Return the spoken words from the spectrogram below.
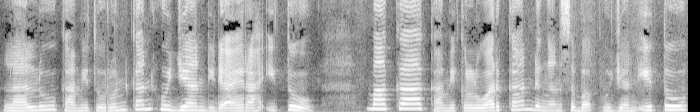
lalu kami turunkan hujan di daerah itu. Maka kami keluarkan dengan sebab hujan itu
